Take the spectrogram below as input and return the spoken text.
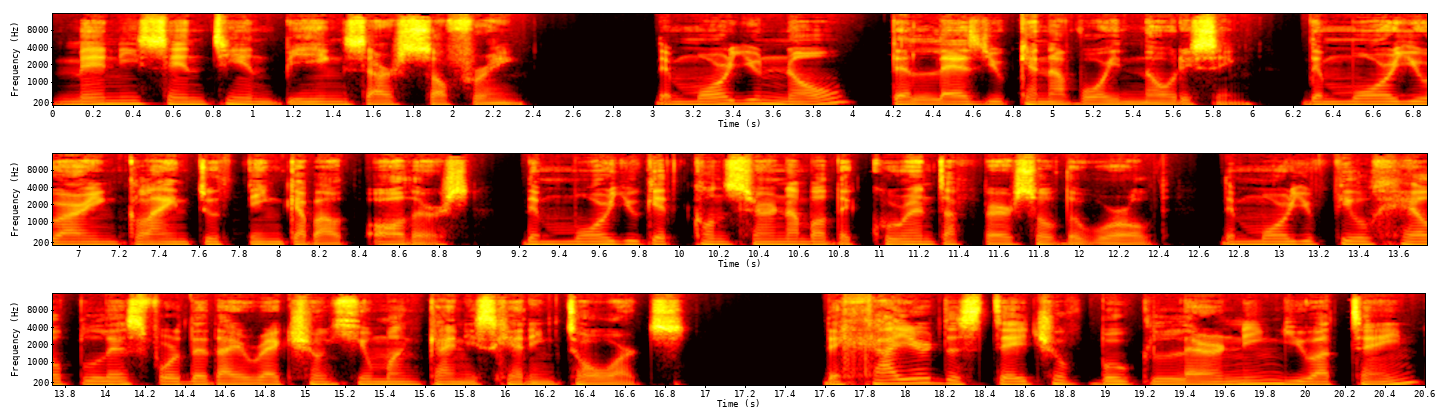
Many sentient beings are suffering. The more you know, the less you can avoid noticing. The more you are inclined to think about others. The more you get concerned about the current affairs of the world. The more you feel helpless for the direction humankind is heading towards. The higher the stage of book learning you attain,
